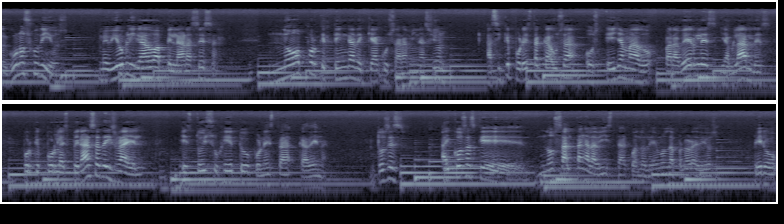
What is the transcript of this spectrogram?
algunos judíos, me vi obligado a apelar a César, no porque tenga de qué acusar a mi nación, Así que por esta causa os he llamado para verles y hablarles, porque por la esperanza de Israel estoy sujeto con esta cadena. Entonces, hay cosas que no saltan a la vista cuando leemos la palabra de Dios, pero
